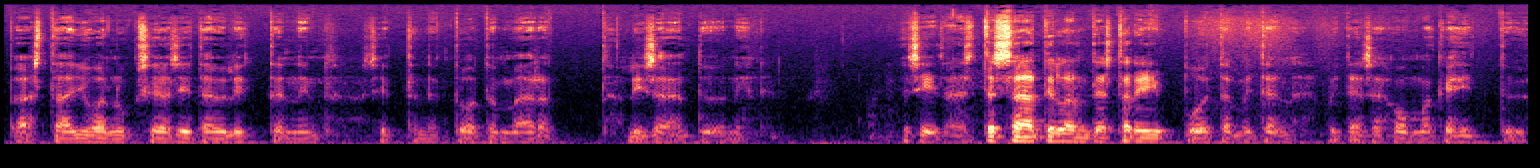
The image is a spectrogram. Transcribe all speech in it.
päästään juhannuksia siitä ylitte, niin sitten ne tuotemäärät lisääntyy, niin Ja siitä sitten säätilanteesta riippuu, että miten, miten se homma kehittyy.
